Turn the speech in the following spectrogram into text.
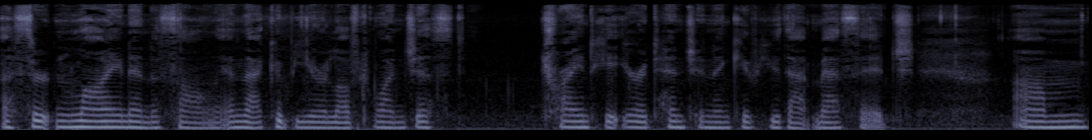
a certain line in a song, and that could be your loved one just trying to get your attention and give you that message. Um,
